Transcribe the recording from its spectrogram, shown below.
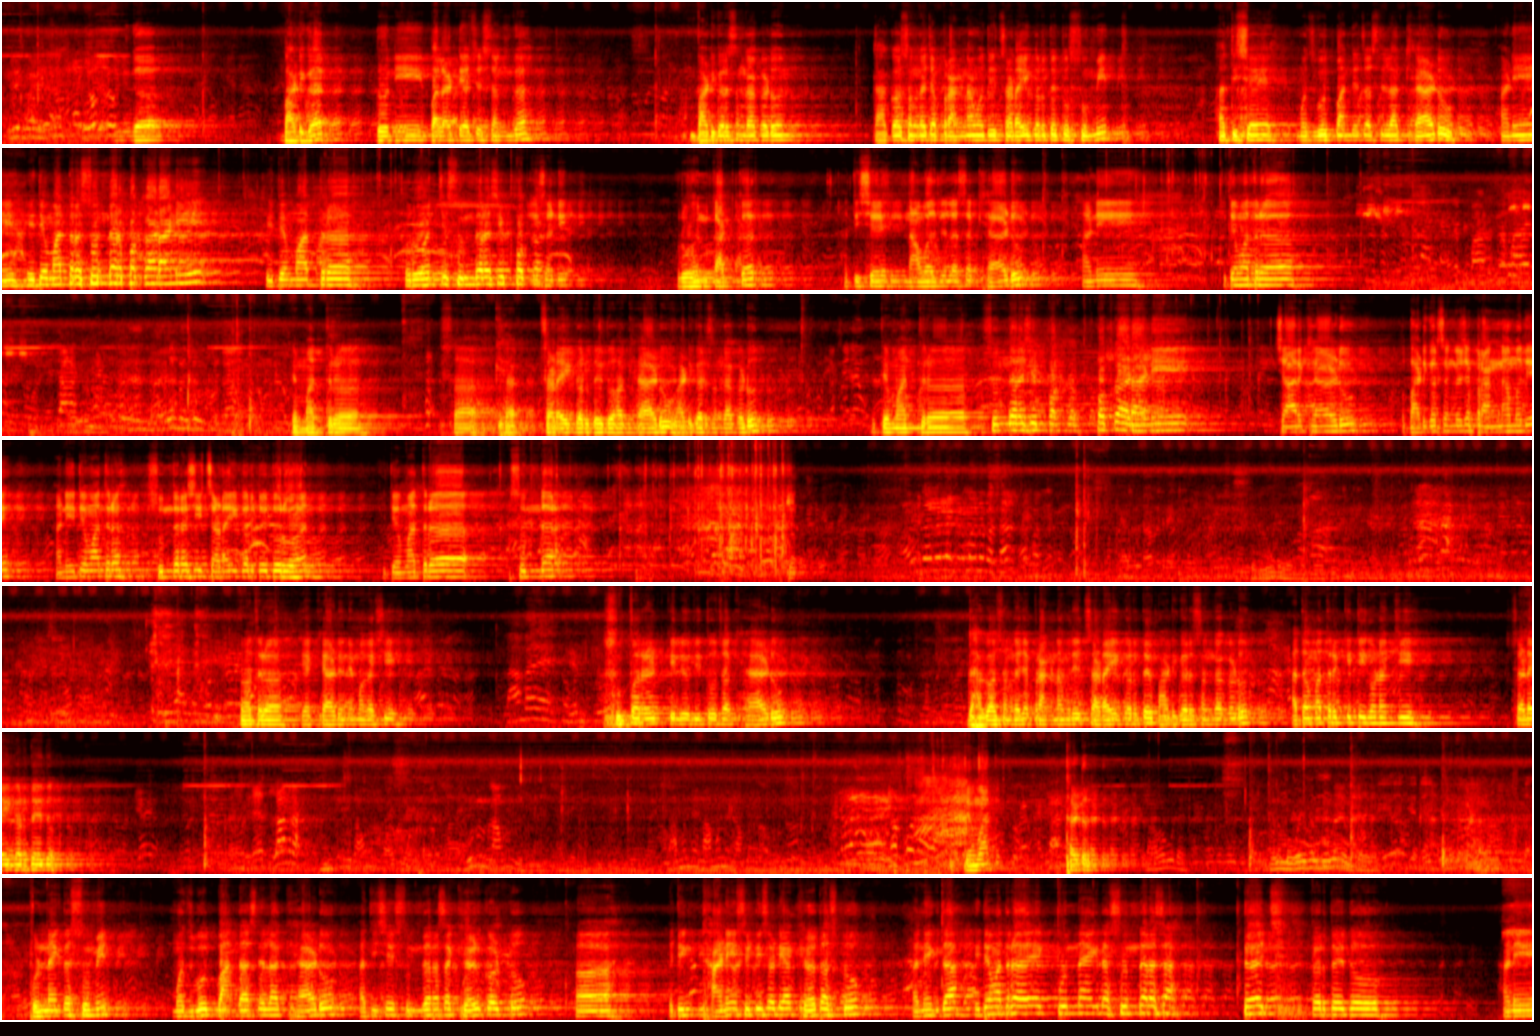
विविध भाटगर दोन्ही बलाढ्याचे संघ भाटगर संघाकडून धागाव संघाच्या प्रांगणामध्ये चढाई करतोय तो सुमित. अतिशय मजबूत बांधायचा असलेला खेळाडू आणि इथे मात्र सुंदर पकड आणि इथे मात्र रोहनची सुंदर अशी पकडसाठी रोहन काटकर अतिशय नावाजलेला असा खेळाडू. आणि इथे मात्र ते मात्र असा ख्या चढाई करतोय तो हा खेळाडू भाटकर संघाकडून. ते मात्र सुंदर अशी पक पकड आणि चार खेळाडू. भाटकर संघाच्या प्रांगणामध्ये. आणि इथे मात्र सुंदर अशी चढाई करतोय तो रोहन. इथे मात्र सुंदर मात्र या खेळाडूने मग अशी सुपर रेट केली होती तोचा खेळाडू. धागाव संघाच्या प्रांगणामध्ये चढाई करतोय भाटगर संघाकडून. आता मात्र किती गुणांची चढाई करतोय तो? तेव्हा थर्ड. पुन्हा एकदा सुमित मजबूत बांधा असलेला खेळाडू अतिशय सुंदर असा खेळ करतो. आय थिंक ठाणे सिटीसाठी हा खेळत असतो. अनेकदा इथे मात्र एक पुन्हा एकदा सुंदर असा टच करतोय तो. आणि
